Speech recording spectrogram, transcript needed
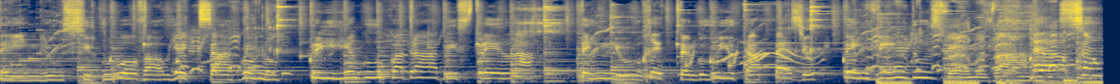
Tem o círculo, oval e hexágono, triângulo, quadrado, estrela. Tem o retângulo e o trapézio. Bem-vindos, vamos lá. Elas são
